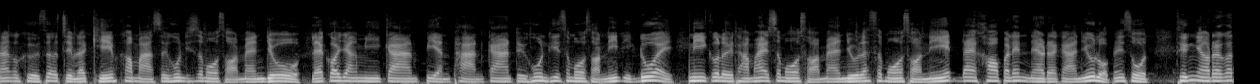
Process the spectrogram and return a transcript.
นั่นก็คือเซอร์จิมและคีฟเข้ามาซื้อหุ้นที่สโมสรแมนยูและก็ยังมีการการเปลี่ยนผ่านการถือหุ้นที่สโมสรนิดอีกด้วย นี่ก็เลยทำให้สโมสรแมนยูและสโมสรนิดได้เข้าไปเล่นในรายการยุโรปในสุด ถึงอย่างไรก็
